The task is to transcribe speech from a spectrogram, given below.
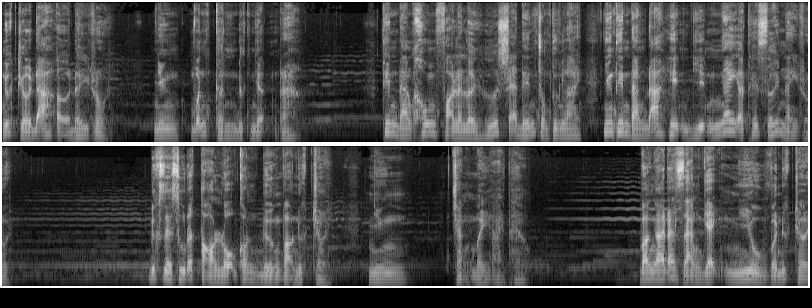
Nước trời đã ở đây rồi, nhưng vẫn cần được nhận ra. thiên đàng không phải là lời hứa sẽ đến trong tương lai, nhưng thiên đàng đã hiện diện ngay ở thế giới này rồi. Đức Giêsu đã tỏ lộ con đường vào nước trời, nhưng chẳng mấy ai theo. Và Ngài đã giảng dạy nhiều về nước trời,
